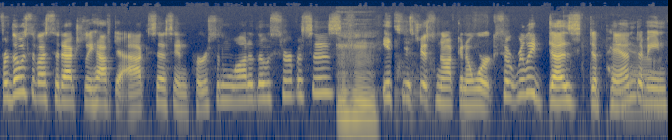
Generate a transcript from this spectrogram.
for those of us that actually have to access in person a lot of those services, Mhm. it's it's just not going to work. So it really does depend. I mean,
